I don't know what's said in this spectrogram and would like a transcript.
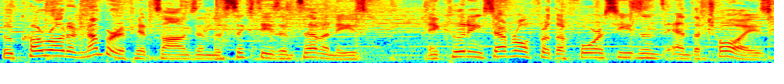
who co wrote a number of hit songs in the 60s and 70s, including several for the Four Seasons and the Toys,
